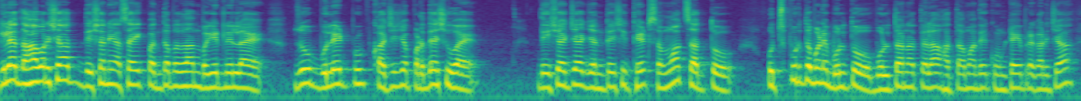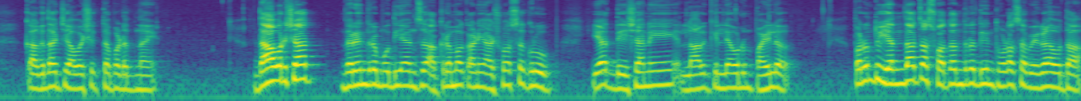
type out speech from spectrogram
गेल्या दहा वर्षात देशाने असा एक पंतप्रधान बघितलेला आहे जो बुलेट प्रूफ काचेच्या पडद्याशिवाय देशाच्या जनतेशी थेट संवाद साधतो उत्स्फूर्तपणे बोलतो बोलताना त्याला हातामध्ये कोणत्याही प्रकारच्या कागदाची आवश्यकता पडत नाही. दहा वर्षात नरेंद्र मोदी यांचं आक्रमक आणि आश्वासक रूप या देशाने लाल किल्ल्यावरून पाहिलं. परंतु यंदाचा स्वातंत्र्य दिन थोडासा वेगळा होता.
